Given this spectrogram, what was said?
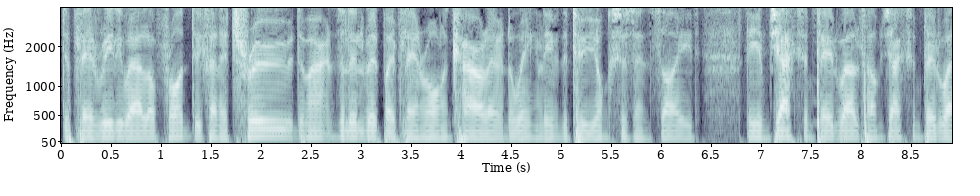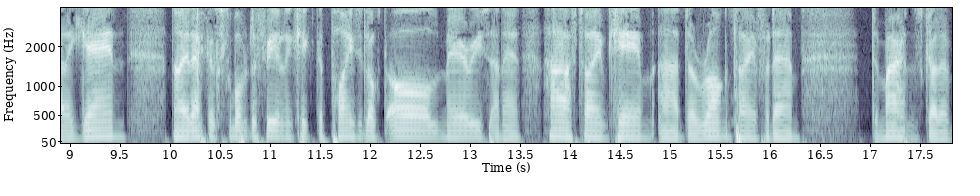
they, played really well up front. They kind of threw the Martins a little bit by playing Roland Carroll out in the wing leaving the two youngsters inside. Liam Jackson played well. Tom Jackson played well again. Niall Eccles come up the field and kicked the point. It looked all Mary's, and then half time came at the wrong time for them. The Martins got a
